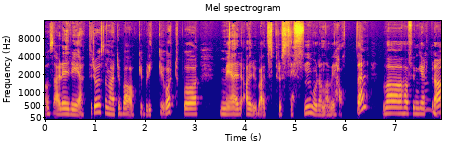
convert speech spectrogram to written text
Og så er det retro, som er tilbakeblikket vårt på mer arbeidsprosessen, hvordan har vi hatt det, hva har fungert mm. bra,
